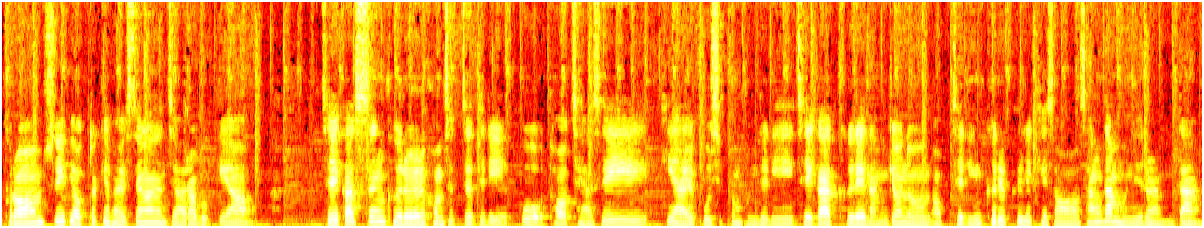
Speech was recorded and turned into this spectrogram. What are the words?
그럼 수입이 어떻게 발생하는지 알아볼게요. 제가 쓴 글을 검색자들이 읽고 더 자세히 알고 싶은 분들이 제가 글에 남겨놓은 업체 링크를 클릭해서 상담 문의를 합니다.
